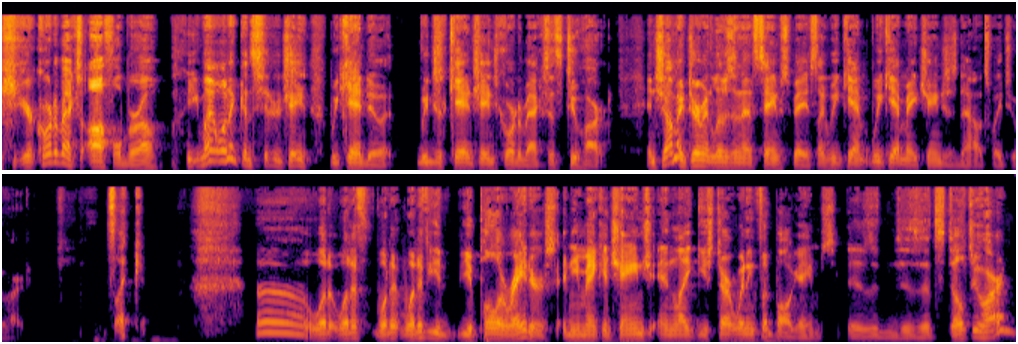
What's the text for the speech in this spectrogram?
your quarterback's awful, bro. You might want to consider change. We can't do it. We just can't change quarterbacks. It's too hard. And Sean McDermott lives in that same space. Like we can't we can't make changes now. It's way too hard. It's like, oh, what what if what if what if you you pull a Raiders and you make a change and like you start winning football games? Is is it still too hard?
